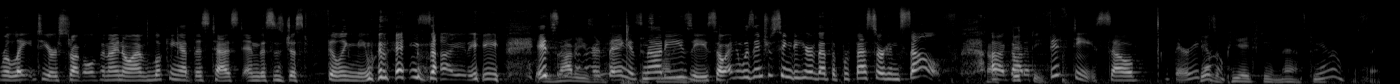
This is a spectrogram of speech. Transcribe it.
relate to your struggles, and I know I'm looking at this test, and this is just filling me with anxiety. It's, not a easy. thing. It's, not, easy. So, and it was interesting to hear that the professor himself uh, Got got 50. a 50. So there you he go. He has a PhD in math, too. Yeah. Just saying.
